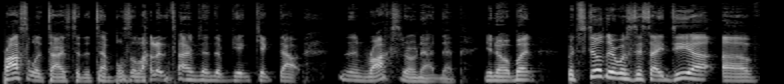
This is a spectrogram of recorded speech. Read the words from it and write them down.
proselytize to the temples a lot of the times end up getting kicked out and rocks thrown at them you know? But but still there was this idea of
